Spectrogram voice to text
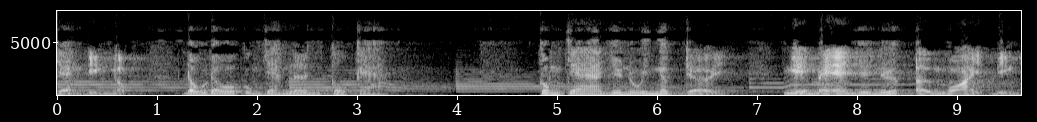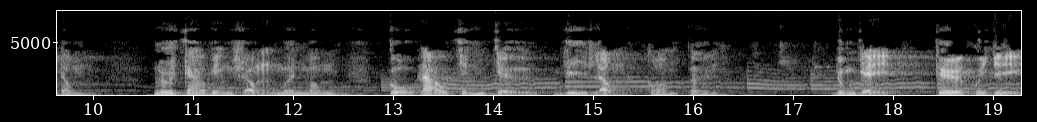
vàng điện ngọc, đâu đâu cũng vang lên câu ca. Công cha như núi ngất trời, nghĩa mẹ như nước ở ngoài biển đông, núi cao biển rộng mênh mông, cù lao chính chữ ghi lòng con ơi. Đúng vậy, thưa quý vị,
